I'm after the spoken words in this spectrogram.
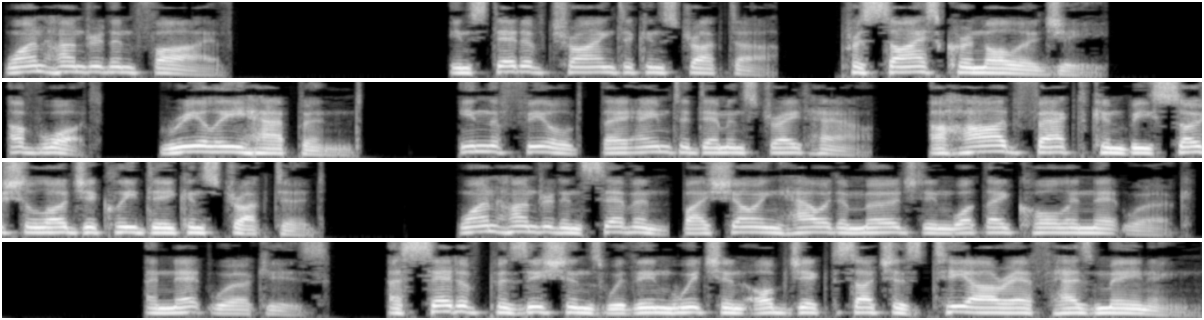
105. Instead of trying to construct a precise chronology of what really happened in the field, they aim to demonstrate how a hard fact can be sociologically deconstructed 107 by showing how it emerged in what they call a network. A network is a set of positions within which an object such as TRF has meaning.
